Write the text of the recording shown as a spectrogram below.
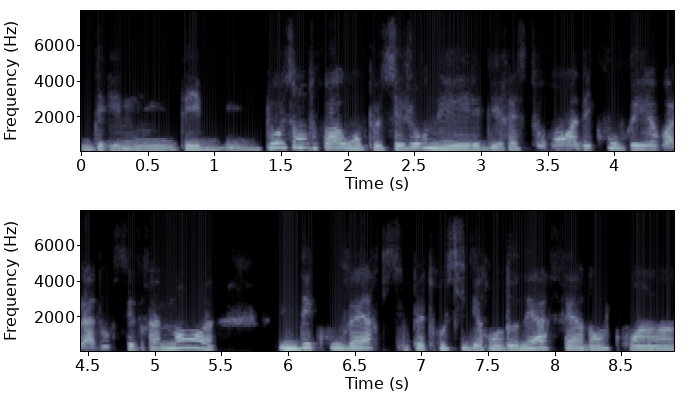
Des, des beaux endroits où on peut séjourner, des restaurants à découvrir, voilà. Donc c'est vraiment euh, une découverte. Ça peut être aussi des randonnées à faire dans le coin.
